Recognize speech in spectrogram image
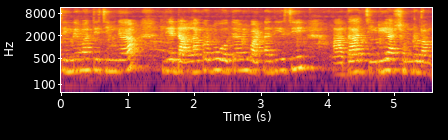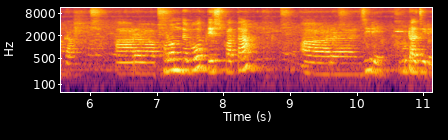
চিংড়ি মাছ, চিচিঙ্গা দিয়ে ডালনা করব, ওতে আমি বাটনা দিয়েছি আদা, জিরে আর শুকনো লঙ্কা। আর, ফোড়ন দেবো তেজপাতা আর, জিরে, গোটা জিরে।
